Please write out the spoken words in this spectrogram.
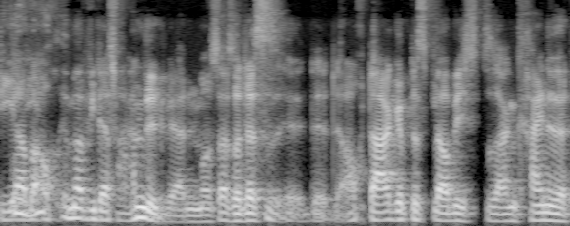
die mhm. aber auch immer wieder verhandelt werden muss. Also das ist, äh, auch da gibt es, glaube ich, sozusagen keine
